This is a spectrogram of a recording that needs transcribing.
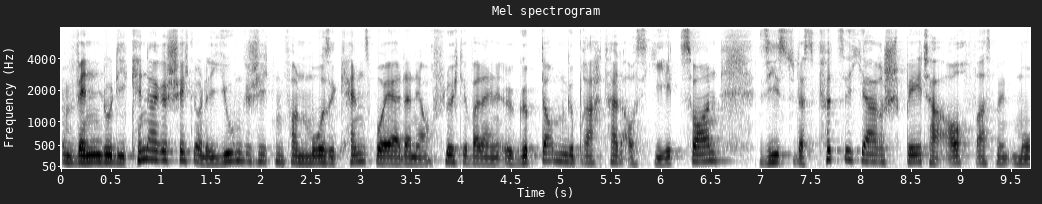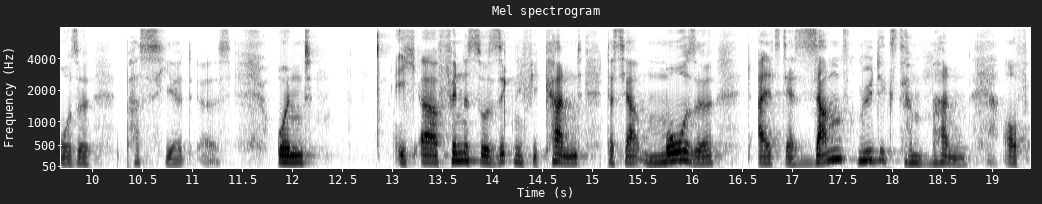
wenn du die Kindergeschichten oder Jugendgeschichten von Mose kennst, wo er dann ja auch flüchtet, weil er einen Ägypter umgebracht hat aus Jezorn, siehst du, dass 40 Jahre später auch was mit Mose passiert ist. Und ich äh, finde es so signifikant, dass ja Mose als der sanftmütigste Mann auf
